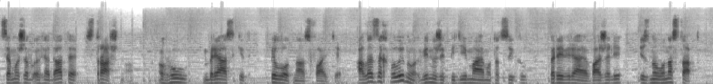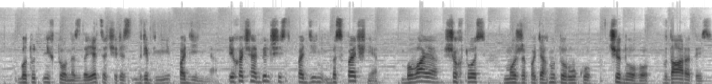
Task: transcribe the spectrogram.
це може виглядати страшно: гул, брязкіт, пілот на асфальті. Але за хвилину він уже підіймає мотоцикл, перевіряє важелі і знову на старт. Бо тут ніхто не здається через дрібні падіння. І хоча більшість падінь безпечні, буває, що хтось може потягнути руку чи ногу, вдаритись.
